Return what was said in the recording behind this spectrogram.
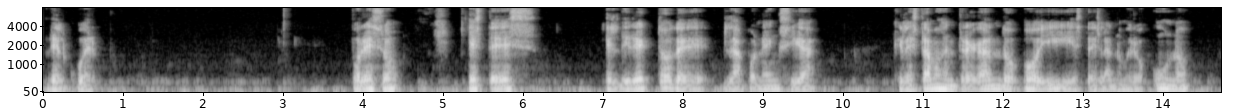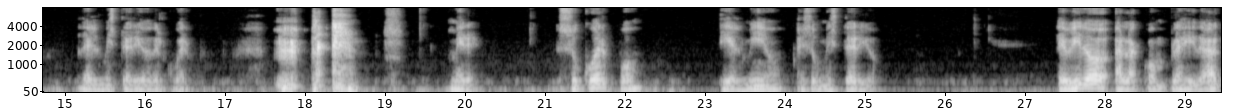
del cuerpo. Por eso, este es el directo de la ponencia que le estamos entregando hoy, y esta es la número uno, del misterio del cuerpo. Mire, su cuerpo y el mío es un misterio. Debido a la complejidad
